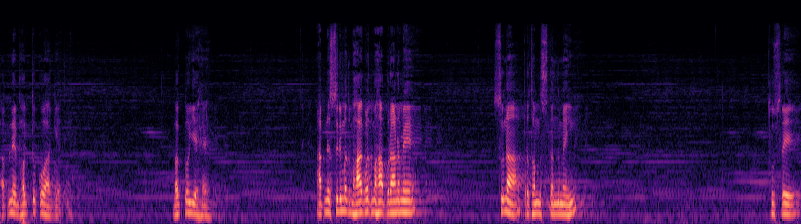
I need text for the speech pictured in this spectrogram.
अपने भक्त को आज्ञा दी। भक्त तो ये है। आपने श्रीमद् भागवत महापुराण में सुना प्रथम स्कंद में ही। दूसरे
